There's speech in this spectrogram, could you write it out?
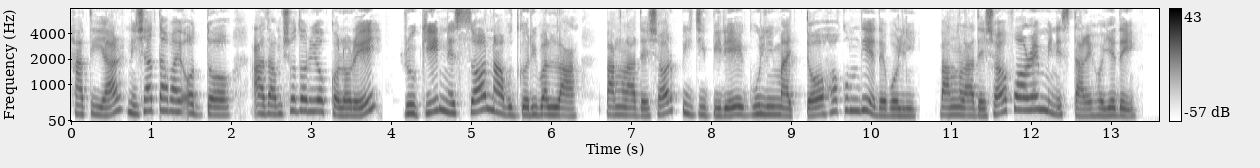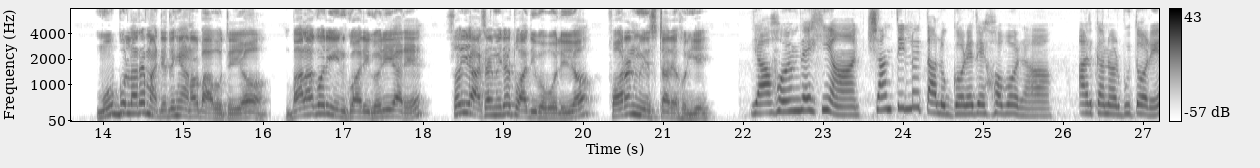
হাতিয়াৰ নিশাত দাবাই অদ্দ আদাম চৌধুৰী অকলৰে ৰুকি নিশ্চয় নাবুদ কৰিবল্লা বাংলাদেশৰ পি জি পিৰে গুলি মাত্য হুকুম দিয়ে দে বুলি বাংলাদেশৰ ফৰেন মিনিষ্টাৰে হৈয়ে দে মুবুল্লারে মাঝে দেখি আনার বাবতে ইয় বালা করি ইনকোয়ারি করি আরে সই আসামিরে তোয়া দিব বলিও ফরেন মিনিস্টারে হইয়ে ইয়া হইম দে হিয়ান শান্তিলৈ তালুক গড়ে দে হবৰা। আৰকানৰ বুটৰে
